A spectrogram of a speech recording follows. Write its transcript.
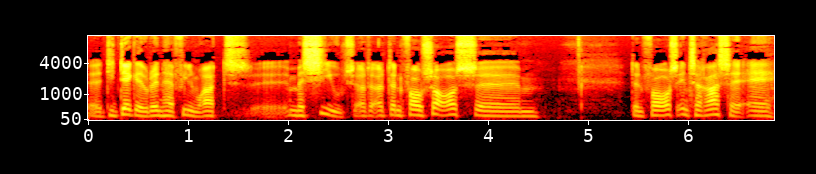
øh, de dækkede jo den her film ret øh, massivt, og, og den får så også... Øh, den får også interesse af,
